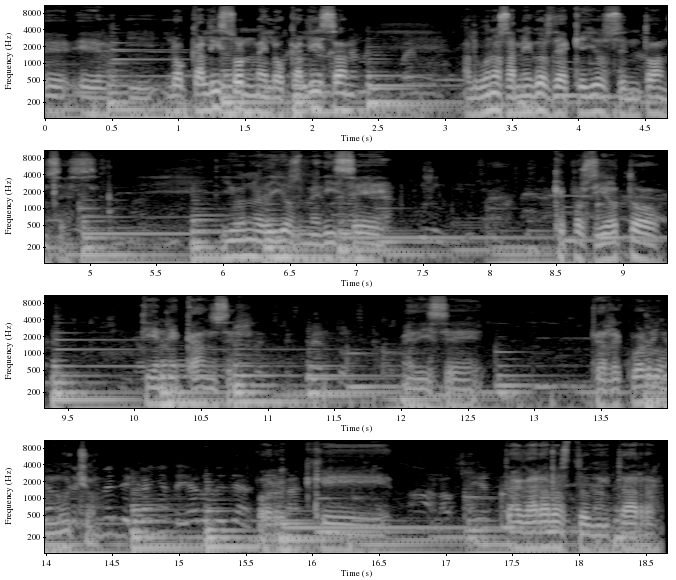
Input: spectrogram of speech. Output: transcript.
eh, eh, localizo, me localizan algunos amigos de aquellos entonces. Y uno de ellos me dice que por cierto tiene cáncer. Me dice, te recuerdo mucho porque te agarrabas tu guitarra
